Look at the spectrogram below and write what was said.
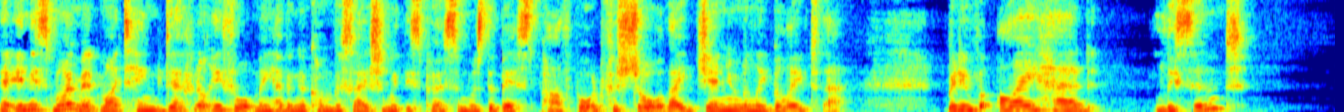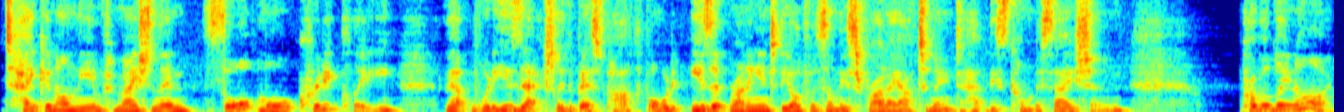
Now, in this moment, my team definitely thought me having a conversation with this person was the best path forward, for sure. They genuinely believed that. But if I had listened taken on the information, then thought more critically about what is actually the best path forward. Is it running into the office on this Friday afternoon to have this conversation? Probably not.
